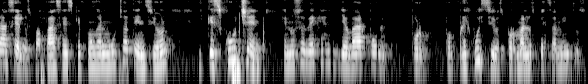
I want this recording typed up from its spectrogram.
hacia los papás es que pongan mucha atención y que escuchen, que no se dejen llevar por, por, prejuicios, por malos pensamientos.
